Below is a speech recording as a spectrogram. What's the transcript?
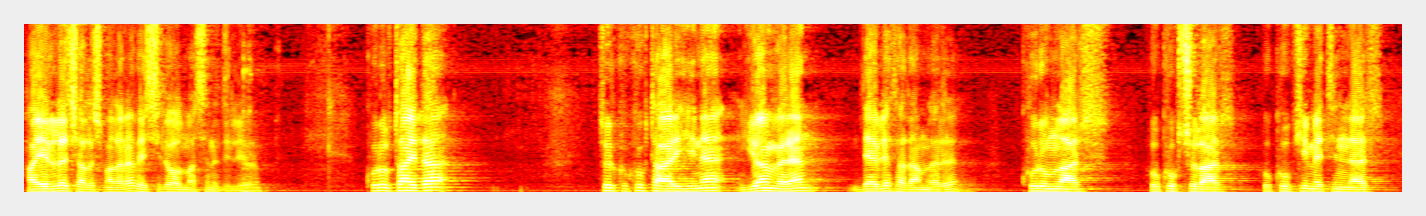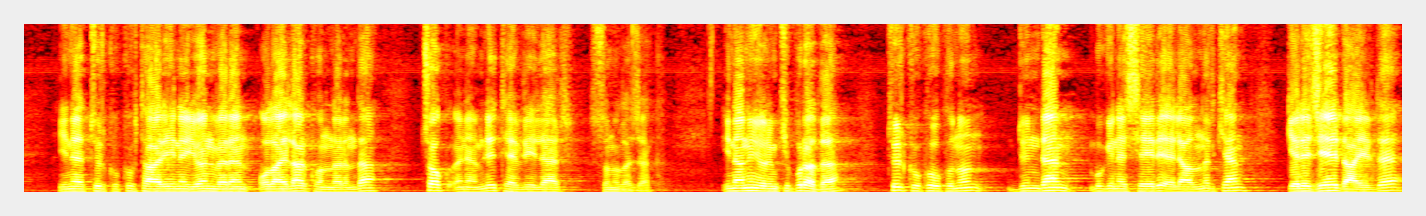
hayırlı çalışmalara vesile olmasını diliyorum. Kurultayda Türk hukuk tarihine yön veren devlet adamları, kurumlar, hukukçular, hukuki metinler, yine Türk hukuk tarihine yön veren olaylar konularında çok önemli tebliğler sunulacak. İnanıyorum ki burada Türk hukukunun dünden bugüne seyri ele alınırken geleceğe dair de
